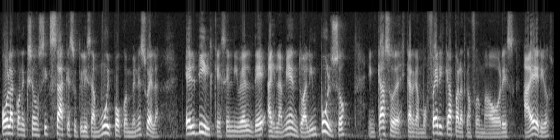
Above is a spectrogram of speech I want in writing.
o la conexión zigzag que se utiliza muy poco en Venezuela, el BIL que es el nivel de aislamiento al impulso en caso de descarga atmosférica para transformadores aéreos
